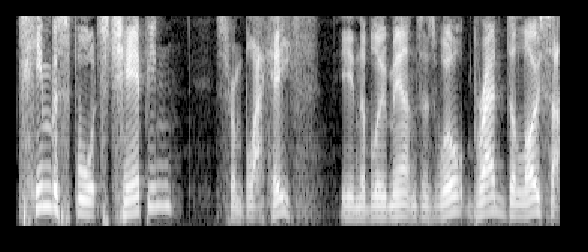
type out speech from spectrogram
timber sports champion. He's from Blackheath in the Blue Mountains as well, Brad DeLosa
